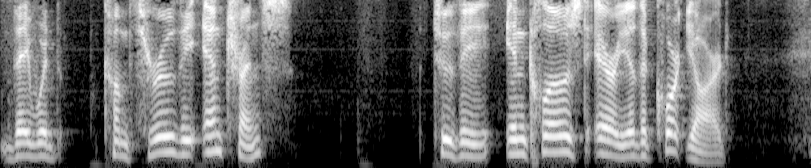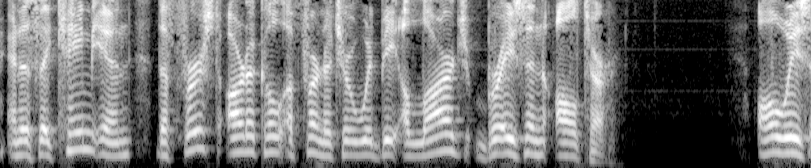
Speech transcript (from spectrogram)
They would come through the entrance to the enclosed area, the courtyard. And as they came in, the first article of furniture would be a large brazen altar, always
